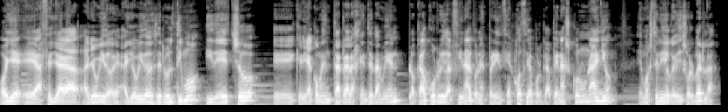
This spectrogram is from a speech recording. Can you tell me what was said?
Oye, eh, hace ya ha llovido, ¿eh? ha llovido desde el último y de hecho eh, quería comentarle a la gente también lo que ha ocurrido al final con Experiencia Escocia, porque apenas con un año hemos tenido que disolverla.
